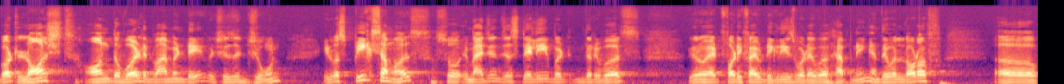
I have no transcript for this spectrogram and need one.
got launched on the World Environment Day, which is in June. It was peak summers, so imagine just Delhi, but in the reverse, you know, at 45 degrees, whatever happening. And there were a lot of, uh,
